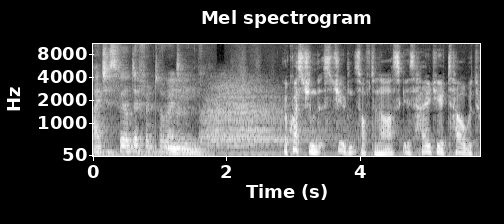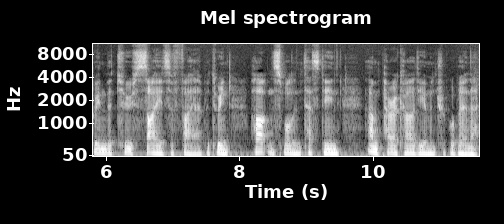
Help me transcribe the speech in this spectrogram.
I just feel different already. Mm. A question that students often ask is how do you tell between the two sides of fire, between heart and small intestine and pericardium and triple burner?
